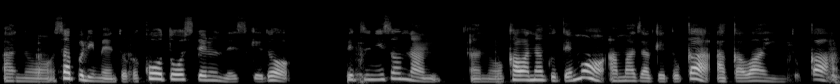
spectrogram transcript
あの、サプリメントが高騰してるんですけど、別にそんなん、あの、買わなくても甘酒とか赤ワインとか、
